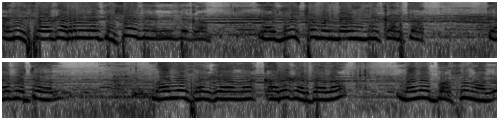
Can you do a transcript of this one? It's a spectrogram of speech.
आणि सहकार्याला दिशा देण्याचं काम या ज्येष्ठ मंडळी जी करतात. त्याबद्दल माझ्यासारख्याला कार्यकर्त्याला मनापासून अभि-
